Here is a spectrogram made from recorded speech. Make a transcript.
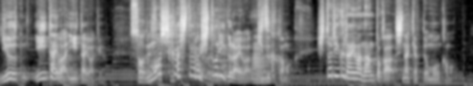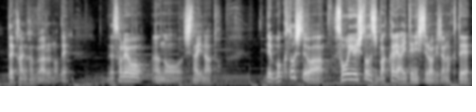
言う言いたいは言いたいわけよ。そうですもしかしたら一人ぐらいは気づくかも。一、人ぐらいは何とかしなきゃって思うかも。って感覚があるので。でそれをあのしたいなと。で僕としてはそういう人たちばっかり相手にしてるわけじゃなくて、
